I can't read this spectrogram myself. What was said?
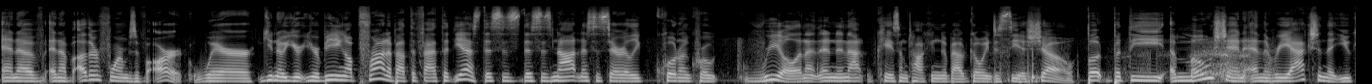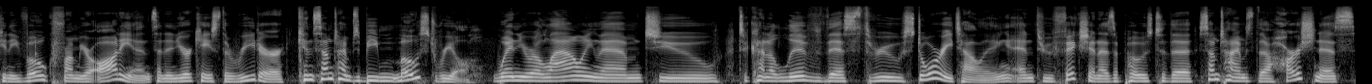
and of and of other forms of art where you know you're, you're being upfront about the fact that yes this is this is not necessarily quote unquote real. And, and in that case i'm talking about going to see a show. But but the emotion and the reaction that you can evoke from your audience and in your case the reader can sometimes be most real when you're allowing them to to kind of live this through storytelling and through fiction as opposed to the sometimes the harshness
